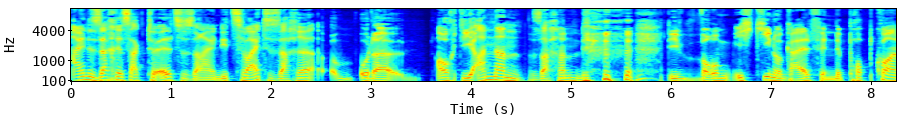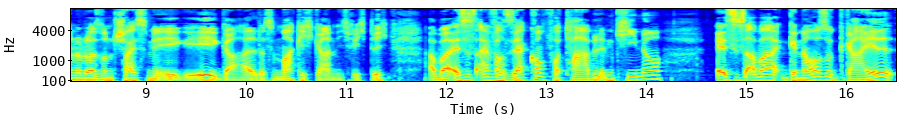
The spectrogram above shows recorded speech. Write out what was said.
eine Sache ist aktuell zu sein, die zweite Sache oder auch die anderen Sachen, die, warum ich Kino geil finde, Popcorn oder so ein Scheiß mir eh, eh egal, das mag ich gar nicht richtig, aber es ist einfach sehr komfortabel im Kino. Es ist aber genauso geil,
